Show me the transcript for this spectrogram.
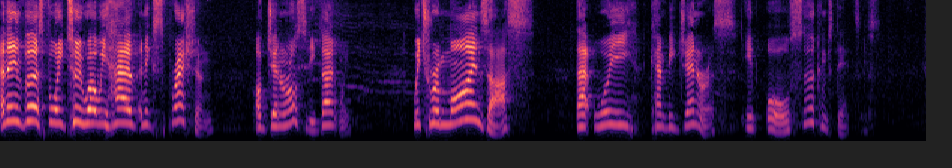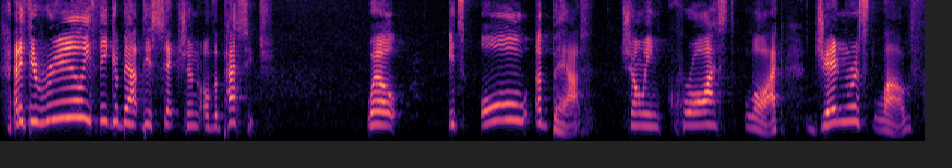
And then in verse 42, well, we have an expression of generosity, don't we? Which reminds us that we can be generous in all circumstances. And if you really think about this section of the passage, well, it's all about showing Christ like, generous love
